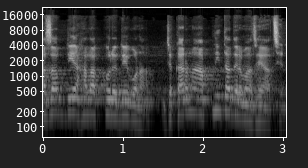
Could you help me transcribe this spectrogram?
আজাব দিয়ে হালাক করে দেব না, যে কারণ আপনি তাদের মাঝে আছেন।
